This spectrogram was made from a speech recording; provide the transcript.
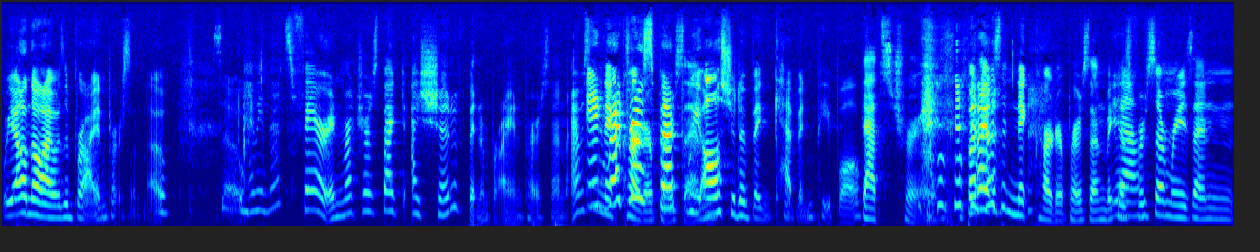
we all know I was a Brian person though, so. I mean, that's fair. In retrospect, I should have been a Brian person. I was a In retrospect, we all should have been Kevin people. That's true. but I was a Nick Carter person because Yeah. for some reason,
